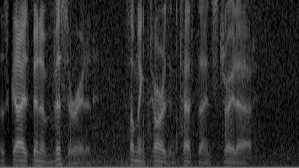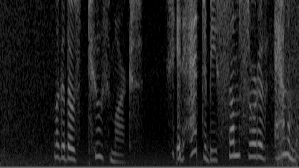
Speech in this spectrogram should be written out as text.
This guy's been eviscerated. Something tore his intestines straight out. Look at those tooth marks. It had to be some sort of animal.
